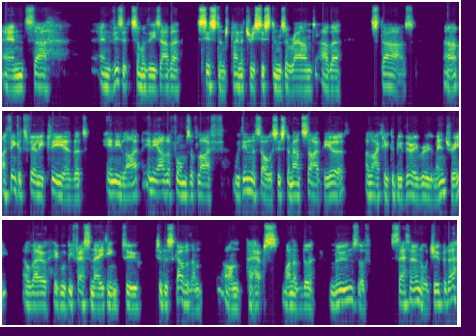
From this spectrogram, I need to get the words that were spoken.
and uh, and visit some of these other systems, planetary systems around other stars. Uh, I think it's fairly clear that any li- any other forms of life within the solar system outside the Earth are likely to be very rudimentary. Although it would be fascinating to to discover them on perhaps one of the moons of Saturn or Jupiter,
